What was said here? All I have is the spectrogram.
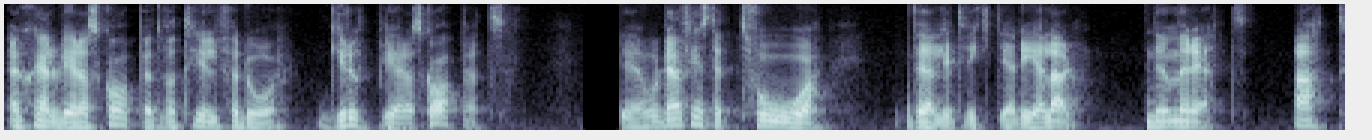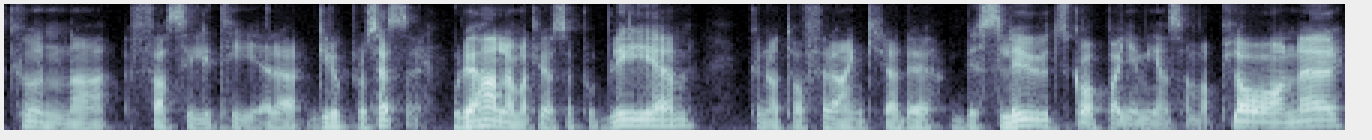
är självledarskapet, vad tillför då gruppledarskapet? Eh, och där finns det två väldigt viktiga delar. Nummer ett, att kunna facilitera gruppprocesser. Och det handlar om att lösa problem, kunna ta förankrade beslut, skapa gemensamma planer,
